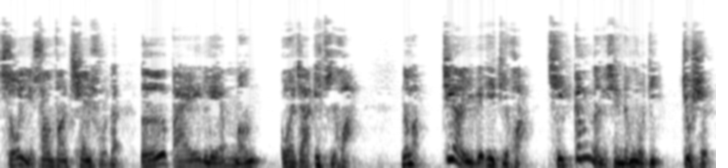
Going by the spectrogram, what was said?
所以双方签署的俄白联盟国家一体化。那么这样一个一体化，其根本性的目的就是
